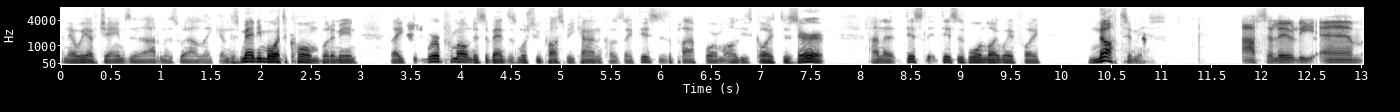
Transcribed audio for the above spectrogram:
and now we have James and Adam as well. Like, and there's many more to come. But I mean, like, we're promoting this event as much as we possibly can because like this is the platform all these guys deserve, and uh, this this is one lightweight fight not to miss. Absolutely. Um,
